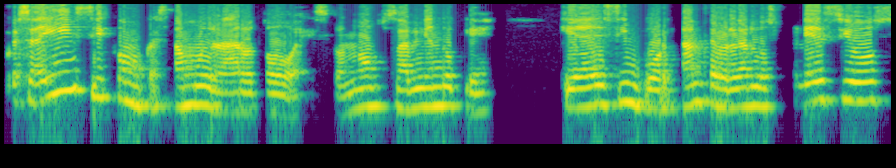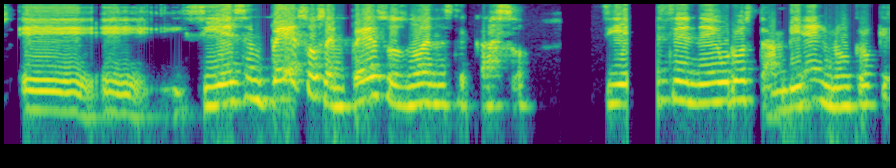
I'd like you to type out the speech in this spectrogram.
pues ahí sí como que está muy raro todo esto, ¿no? Sabiendo que, que es importante, ¿verdad? Los precios, y si es en pesos, en pesos, ¿no? En este caso. Si es en euros también, ¿no? Creo que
